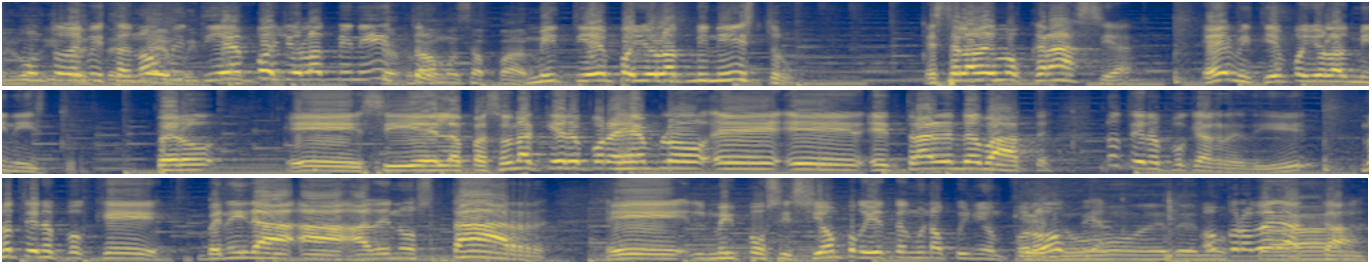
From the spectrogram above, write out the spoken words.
su punto de vista. No, mi tiempo yo lo administro. Mi tiempo yo lo administro. Esa es la democracia. Eh, mi tiempo yo lo administro. Pero eh, si eh, la persona quiere, por ejemplo, eh, eh, entrar en debate, no tiene por qué agredir, no tiene por qué venir a, a- a denostar eh, mi posición porque yo tengo una opinión propia. no es Oh, pero ven acá.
